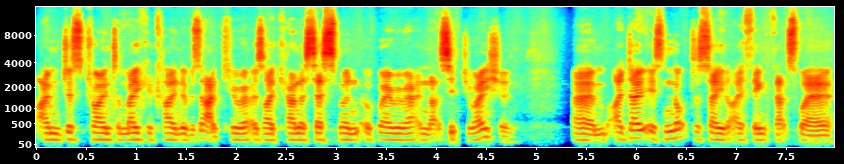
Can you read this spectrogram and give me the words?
I'm just trying to make a kind of as accurate as I can assessment of where we're at in that situation. Um, I don't. It's not to say that I think that's where.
